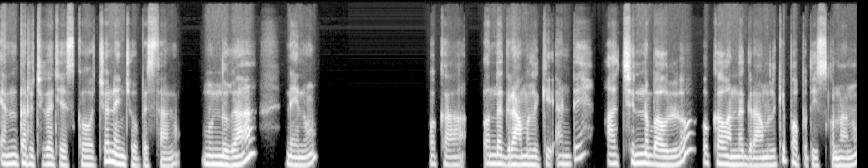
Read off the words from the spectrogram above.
ఎంత రుచిగా చేసుకోవచ్చో నేను చూపిస్తాను. ముందుగా నేను ఒక 100 గ్రాములకి అంటే ఆ చిన్న బౌల్‌లో ఒక 100 గ్రాములకి పప్పు తీసుకున్నాను.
